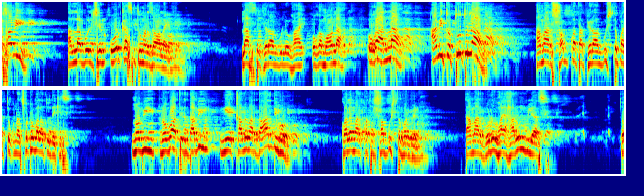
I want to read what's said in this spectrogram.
আসামি। আল্লাহ বলছেন, ওর কাছে তোমার যাওয়া লাগবে। লাস্টে ফেরাউন বলল, ভাই, ওগা মাওলা, ওগা আল্লাহ, আমি তো তুতলাম। আমার সব কথা ফেরাউন বুঝতে পারতো না, ছোটবেলা তো দেখেছি। নবী নবাতের দাবি নিয়ে কালমার দাঁত দিব। কলমার কথা সব বুঝতে পারবে না। তা আমার বড় ভাই হারুন বলে আছে। তো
